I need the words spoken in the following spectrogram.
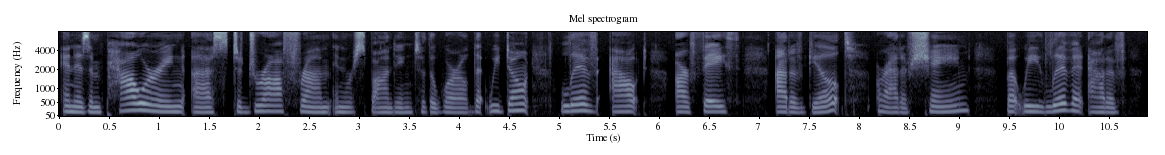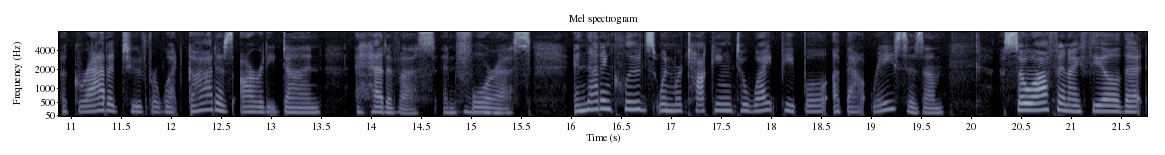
and is empowering us to draw from in responding to the world, that we don't live out our faith out of guilt or out of shame, but we live it out of a gratitude for what God has already done ahead of us and for mm-hmm. us. And that includes when we're talking to white people about racism. So often I feel that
